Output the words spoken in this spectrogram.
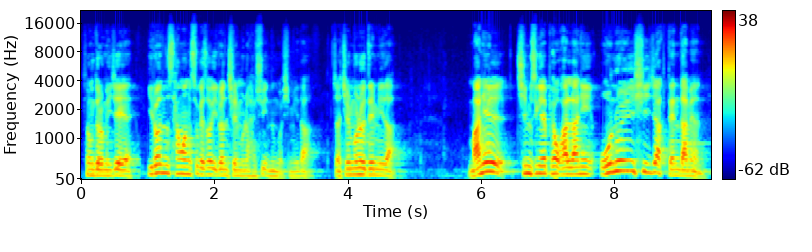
성도 여러분 이제 이런 상황 속에서 이런 질문을 할 수 있는 것입니다. 자 질문을 드립니다. 만일 짐승의 표 환란이 오늘 시작된다면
